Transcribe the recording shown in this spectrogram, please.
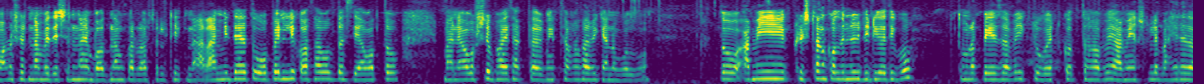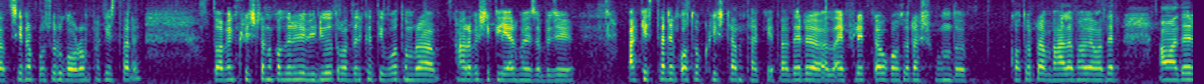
মানুষের নামে, দেশের নামে বদনাম করা আসলে ঠিক না। আর আমি যেহেতু ওপেনলি কথা বলতেছি, আমার তো মানে অবশ্যই ভয় থাকতে হবে। মিথ্যা কথা আমি কেন বলব? তো আমি খ্রিস্টান কলোনির ভিডিও দিব। তোমরা পেয়ে যাবে, একটু ওয়েট করতে হবে। আমি আসলে বাইরে যাচ্ছি না, প্রচুর গরম পাকিস্তানে। তো আমি খ্রিস্টান কলেজের ভিডিও তোমাদেরকে দিব, তোমরা আরও বেশি ক্লিয়ার হয়ে যাবে যে পাকিস্তানে কত খ্রিস্টান থাকে। তাদের লাইফ লেটটাও কতটা সুন্দর, কতটা ভালোভাবে আমাদের আমাদের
